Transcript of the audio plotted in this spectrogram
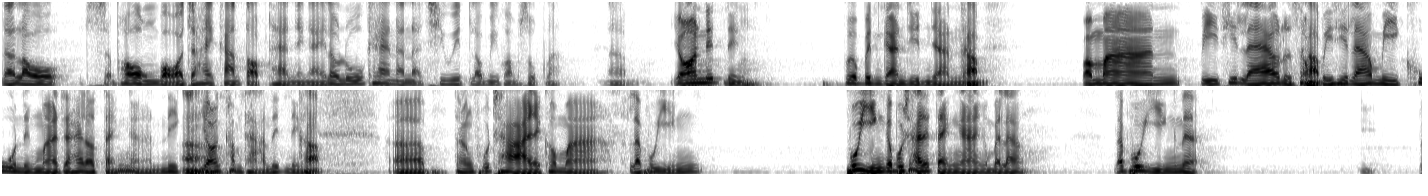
แล้วเราพระองค์บอกว่าจะให้การตอบแทนยังไง เรารู้แค่นั้นอะชีวิตเรามีความสุขแล้วนะครับย้อนนิดหนึ่งเพื่อเป็นการยืนยันนะครับ ประมาณปีที่แล้วหรือสองครับปีที่แล้วมีคู่หนึ่งมาจะให้เราแต่งงาน นี่คืออ่าย้อนคำถามนิดหนึ่งครับเอ่อทางผู้ชายเนี่ยเข้ามา แล้วผู้หญิง ผู้หญิงกับผู้ชายได้แต่งงานกันไปแล้ว แล้วผู้หญิงเนี่ยไป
